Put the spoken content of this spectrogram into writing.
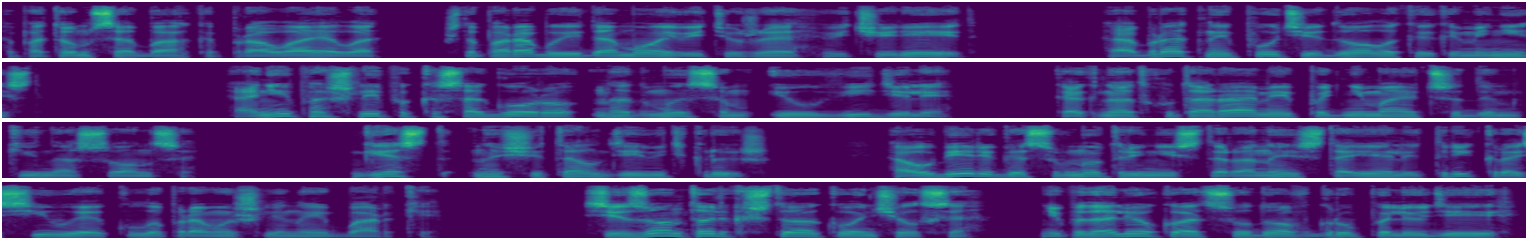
а потом собака пролаяла, что пора бы и домой, ведь уже вечереет, а обратный путь и долог, и каменист. Они пошли по косогору над мысом и увидели, как над хуторами поднимаются дымки на солнце. Гест насчитал девять крыш а у берега с внутренней стороны стояли три красивые акулопромышленные барки. Сезон только что окончился. Неподалеку от судов группа людей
